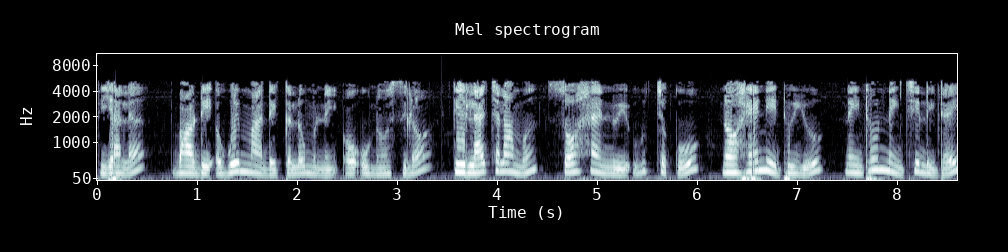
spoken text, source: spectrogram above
ဒီရလက်ဘော်ဒီအဝိမတဲ့ကလုံးမနေအိုအိုနော်စီလောဒီလိုက်ချလာမစောဟန်နွေဦးချက်ကိုနော်ဟဲနေတူယနေထုံနေချစ်လိတဲ့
